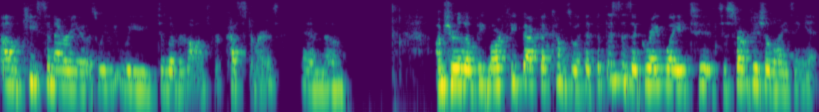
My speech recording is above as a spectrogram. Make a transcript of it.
um, key scenarios we we delivered on for customers, and um, I'm sure there'll be more feedback that comes with it. But this is a great way to to start visualizing it.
